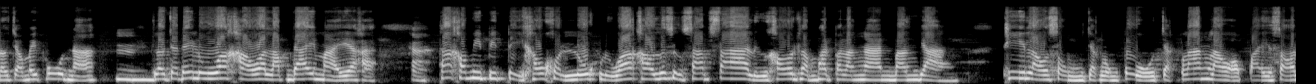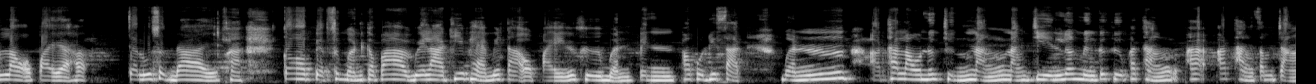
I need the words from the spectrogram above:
เราจะไม่พูดนะอืมเราจะได้รู้ว่าเขาอะรับได้ไหมอะค่ะค่ะ ถ้าเขามีปิติเขาขนลุก หรือว่าเขารู้สึกซาบซ่า หรือเขาสัมผัสพลังงานบางอย่าง ที่เราส่งจากหลวงปู่จากร่างเราออกไปซ้อนเราออกไปอะค่ะ จะรู้สึกได้ค่ะ ก็เปรียบเสมือนกับว่าเวลาที่แผ่เมตตาออกไปก็คือเหมือนเป็นพระโพธิสัตว์ เหมือนอ่าถ้าเรานึกถึงหนังหนังจีนเรื่องหนึ่งก็คือพระถังพระพระถังซัมจั๋ง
